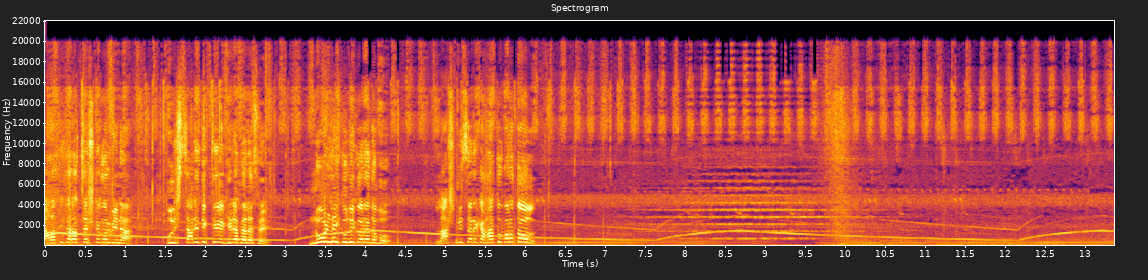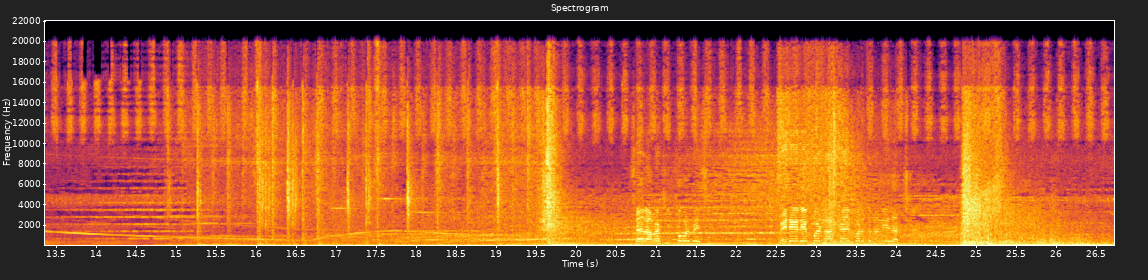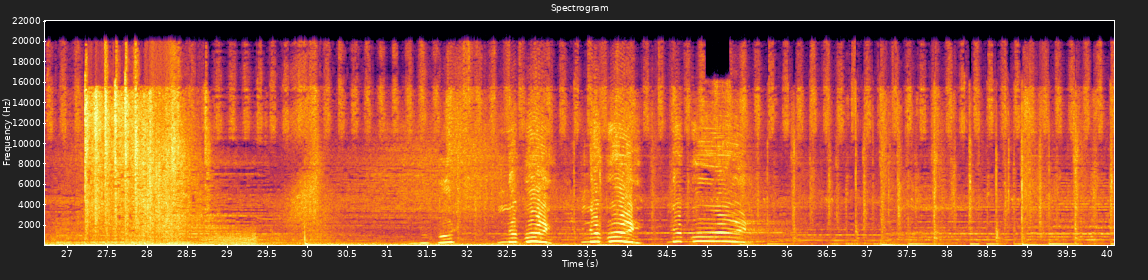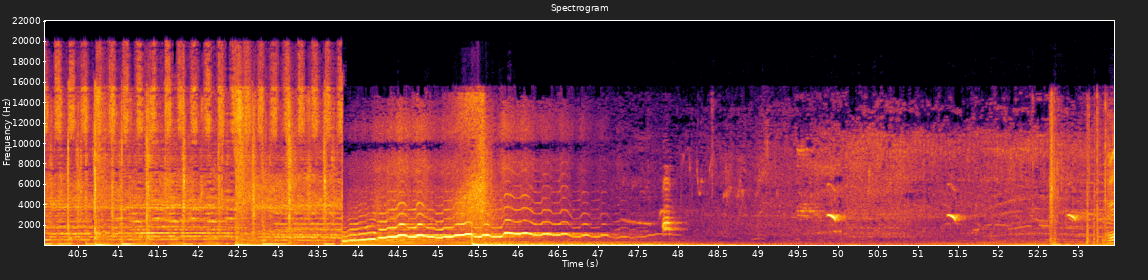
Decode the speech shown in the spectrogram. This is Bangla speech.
চালাকি করার চেষ্টা করবি না। পুলিশ চারিদিক থেকে ঘিরে ফেলেছে। নড়লেই গুলি করে দেবো। লাশ নিচে রেখে হাত উপরে তোল। স্যার, আমরা ঠিক খবর পেয়েছি। মেয়েটাকে রেপ করে লাশ গায়েব করার জন্য নিয়ে যাচ্ছি। নুপুর নুপুর নুপুর।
